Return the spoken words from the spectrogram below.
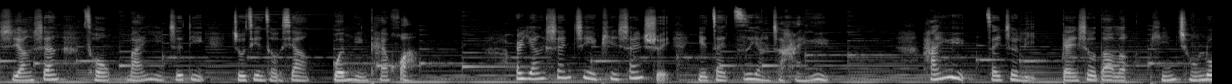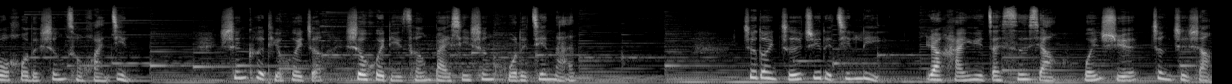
使阳山从蛮夷之地逐渐走向文明开化。而阳山这一片山水也在滋养着韩愈。韩愈在这里感受到了贫穷落后的生存环境，深刻体会着社会底层百姓生活的艰难。这段谪居的经历，让韩愈在思想、文学、政治上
